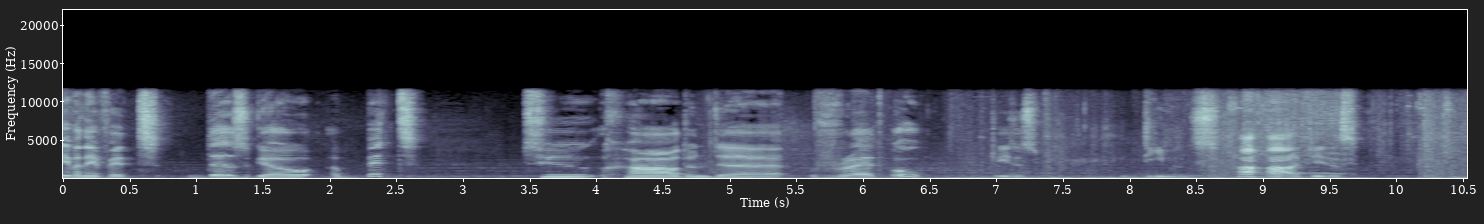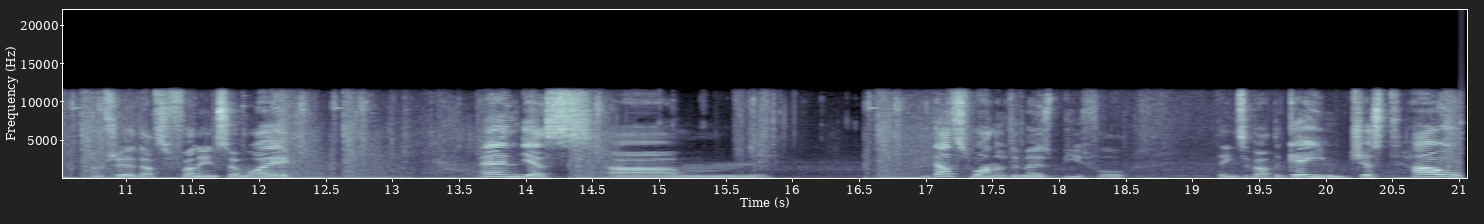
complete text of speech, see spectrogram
Even if it does go a bit too hard on the red... Oh, Jesus. Demons. Haha, Jesus. I'm sure that's funny in some way. And yes, um, that's one of the most beautiful things about the game. Just how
